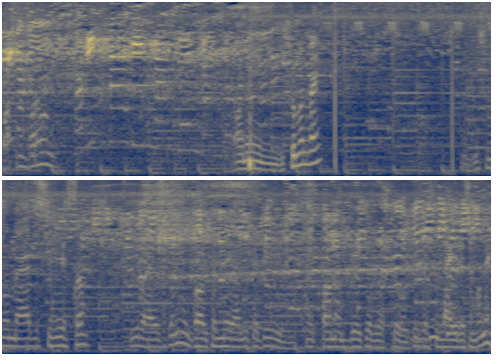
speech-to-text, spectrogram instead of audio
बस्नु पऱ्यो अनि सुमन भाइ? सुमन भाइ आज सिरियस छ। के भएर पनि गर्लफ्रेन्डले अलिकति तनाव दिएको जस्तो हो कि जस्तो लागिरहेछ मलाई।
